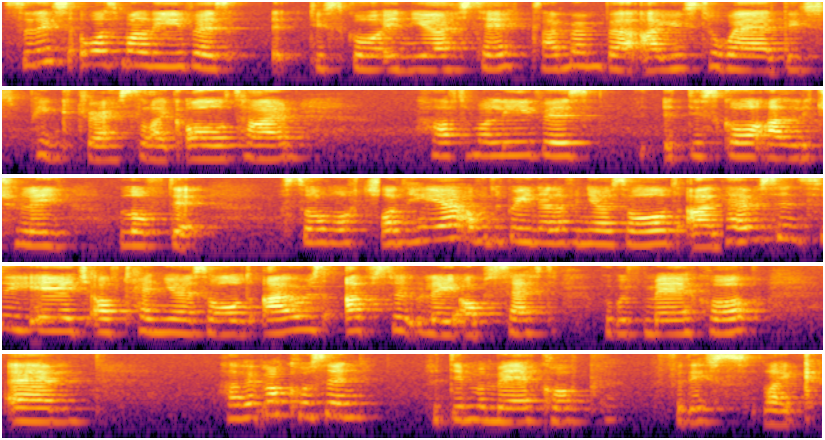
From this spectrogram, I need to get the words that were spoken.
So this was my leavers disco in year six. I remember I used to wear this pink dress like all the time. After my leavers disco, I literally loved it so much. On here I would have been 11 years old and ever since the age of 10 years old I was absolutely obsessed with makeup. Um, I think my cousin who did my makeup for this like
